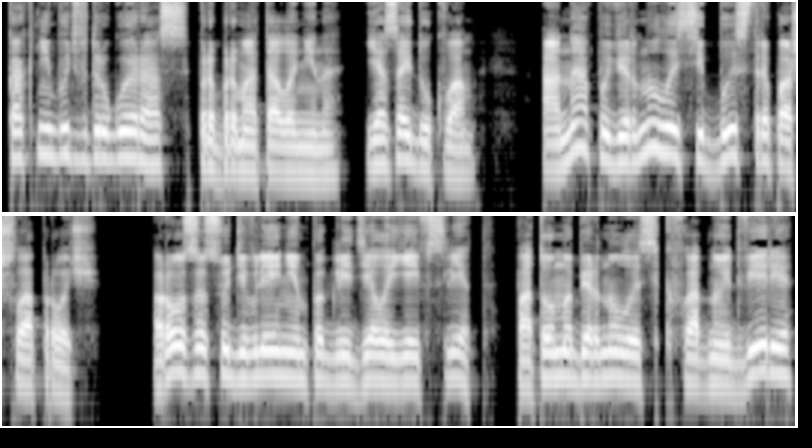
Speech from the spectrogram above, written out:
«Как-нибудь в другой раз», — пробормотала Нина, — «я зайду к вам». Она повернулась и быстро пошла прочь. Роза с удивлением поглядела ей вслед, потом обернулась к входной двери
